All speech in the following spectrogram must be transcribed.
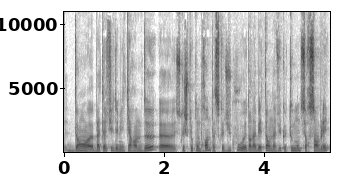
dans euh, Battlefield 2042, euh, ce que je peux comprendre parce que du coup, dans la bêta, on a vu que tout le monde se ressemblait.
